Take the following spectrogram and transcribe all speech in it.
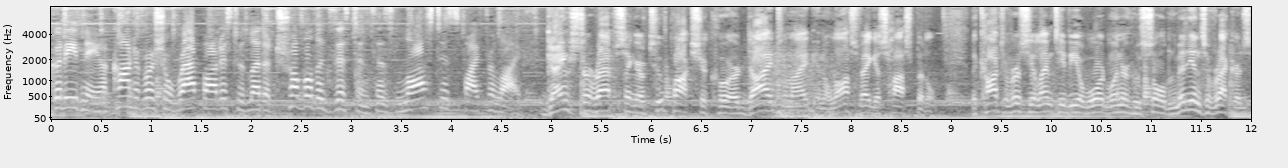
Good evening. A controversial rap artist who led a troubled existence has lost his fight for life. Gangster rap singer Tupac Shakur died tonight in a Las Vegas hospital. The controversial MTV Award winner who sold millions of records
